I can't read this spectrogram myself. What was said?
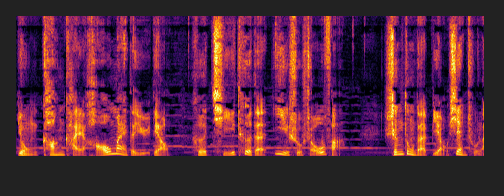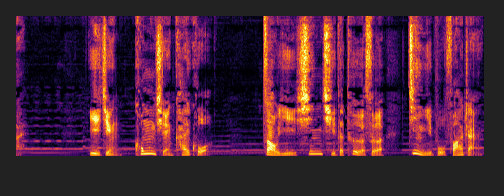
用慷慨豪迈的语调和奇特的艺术手法，生动地表现出来，意境空前开阔，造诣新奇的特色进一步发展，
